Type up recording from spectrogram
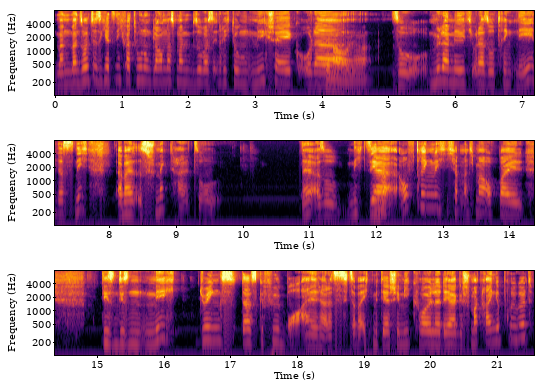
man, man sollte sich jetzt nicht vertun und glauben, dass man sowas in Richtung Milkshake oder genau, ja. so Müllermilch oder so trinkt. Nee, das nicht. Aber es schmeckt halt so Ne? Also nicht sehr ja. aufdringlich. Ich habe manchmal auch bei diesen, diesen Milchdrinks das Gefühl, boah, Alter, das ist jetzt aber echt mit der Chemiekeule der Geschmack reingeprügelt.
